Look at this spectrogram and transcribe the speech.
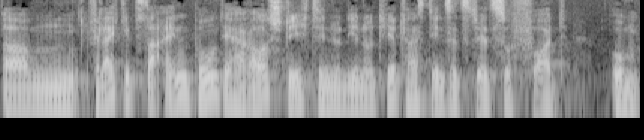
Ähm, vielleicht gibt es da einen Punkt, der heraussticht, den du dir notiert hast, den setzt du jetzt sofort um.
